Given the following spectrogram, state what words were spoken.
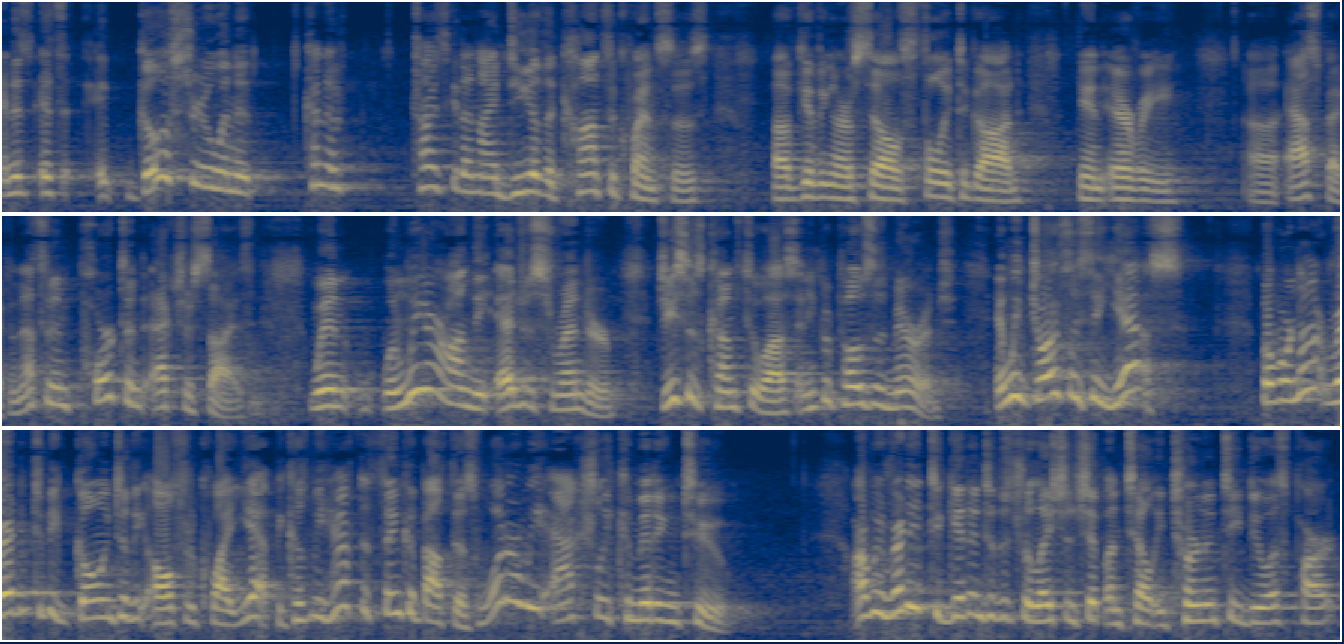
And it's, it's, it goes through and it kind of tries to get an idea of the consequences of giving ourselves fully to God in every uh, aspect. And that's an important exercise. When, when we are on the edge of surrender, Jesus comes to us and he proposes marriage. And we joyfully say yes. But we're not ready to be going to the altar quite yet because we have to think about this. What are we actually committing to? Are we ready to get into this relationship until eternity do us part?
